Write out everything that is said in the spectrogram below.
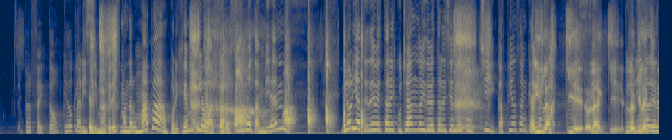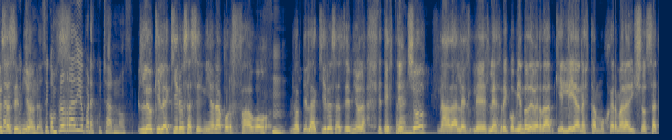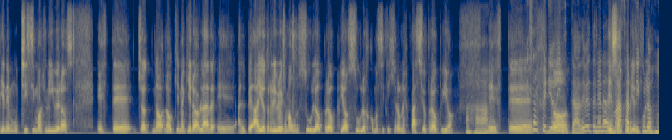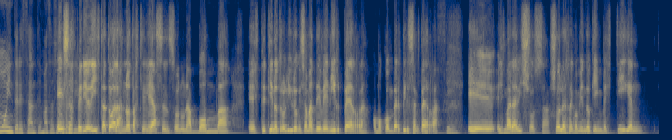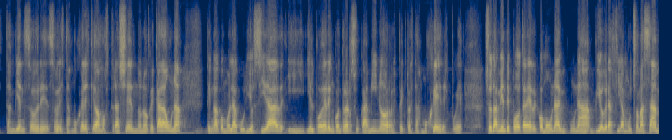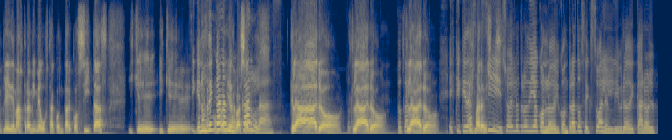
Perfecto, quedó clarísimo. ¿Querés mandar un mapa, por ejemplo? Así lo subo también. Gloria te debe estar escuchando y debe estar diciendo estas chicas, piensan que Ay, están- quiero, la quiero. lo que la quiero es esa señora. Se compró radio para escucharnos. Lo que la quiero esa señora, por favor. Lo que la quiero esa señora. este, yo nada, les, les, recomiendo de verdad que lean a esta mujer maravillosa, tiene muchísimos libros. Este, yo no, no, no quiero hablar eh, al hay otro libro que se llama Un Zulo propio, Zulo es como si te dijera un espacio propio. Ajá. Este, ella es periodista, debe tener además artículos muy interesantes más allá Ella es periodista, todas las notas que le hacen son una bomba. Este, tiene otro libro que se llama Devenir perra, como convertirse en perra. Eh, es maravillosa. Yo les recomiendo que investiguen también sobre, sobre estas mujeres que vamos trayendo, ¿no? Que cada una tenga como la curiosidad y, el poder encontrar su camino respecto a estas mujeres. Pues yo también te puedo traer como una, una biografía mucho más amplia y demás, pero a mí me gusta contar cositas y que... Y que, sí, que, nos den ganas de buscarlas. Claro, claro. Claro. Es que quedas así. Yo el otro día con lo del contrato sexual, el libro de Carol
